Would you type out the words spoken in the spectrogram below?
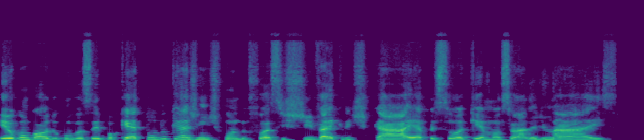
Eu concordo com você, porque é tudo que a gente, quando for assistir, vai criticar. É a pessoa que é emocionada demais,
